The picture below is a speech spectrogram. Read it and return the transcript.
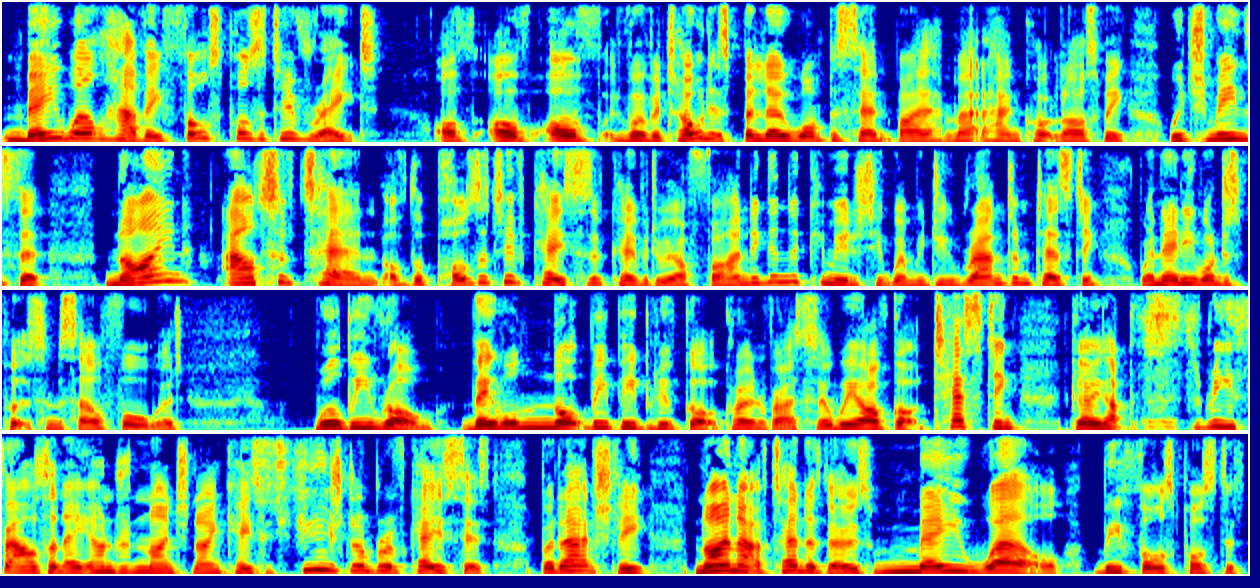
may well have a false positive rate of, of, of well, we're told it's below 1% by Matt Hancock last week, which means that nine out of 10 of the positive cases of COVID we are finding in the community when we do random testing, when anyone just puts themselves forward, will be wrong. They will not be people who've got coronavirus. So we have got testing going up 3,899 cases, huge number of cases, but actually nine out of 10 of those may well be false positives.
